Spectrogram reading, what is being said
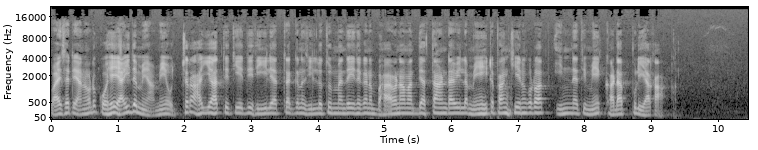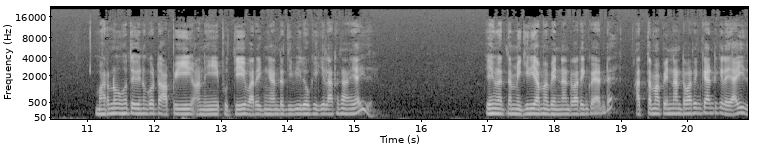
වයසට යනකොට කොහේ යයිද මෙයා? මේ ඔච්චර හයියහත් තියේදී සීලයක් රැගෙන සිල්ලුතුන් මැද ඉඳගෙන භාවනා මධ්‍යස්ථානට ඇවිල්ලා මේ හිටපන් කියනකොටවත් ඉන්නේ නැති මේ කඩප්පුලි යකා. මරණ මොහොත වෙනකොට අපි අනේ පුතේ වරින් යන්න දිවි ලෝකේ කියලා අටකන යයිද? එහෙම නැත්නම් මේ ගිරියම්ම පෙන්නන්නට වරින් කයන්ට අත්තම පෙන්නන්නට වරින් කයන්ට කියලා යයිද?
